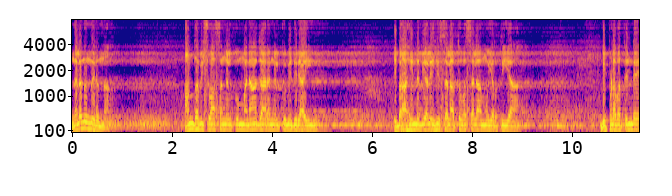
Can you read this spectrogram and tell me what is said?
നിലനിന്നിരുന്ന അന്ധവിശ്വാസങ്ങൾക്കും അനാചാരങ്ങൾക്കുമെതിരായി ഇബ്രാഹിം നബി അലഹി സ്വലാത്തു വസ്സലാം ഉയർത്തിയ വിപ്ലവത്തിന്റെ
